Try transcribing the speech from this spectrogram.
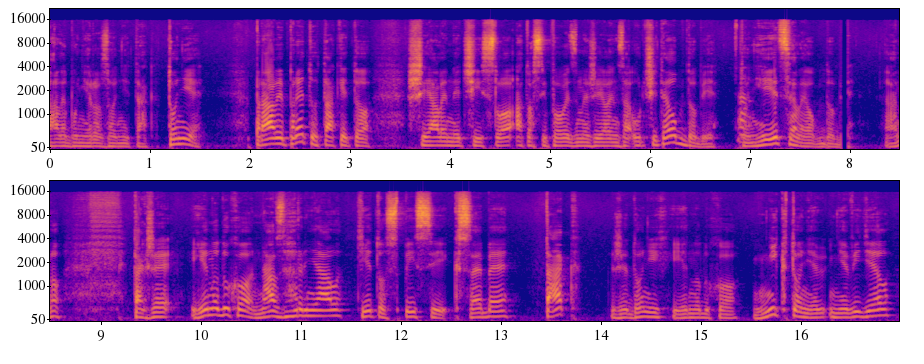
alebo nerozhodni tak. To nie. Práve preto takéto šialené číslo, a to si povedzme, že je len za určité obdobie. To nie je celé obdobie. Áno. Takže jednoducho nazhrňal tieto spisy k sebe tak, že do nich jednoducho nikto nevidel,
